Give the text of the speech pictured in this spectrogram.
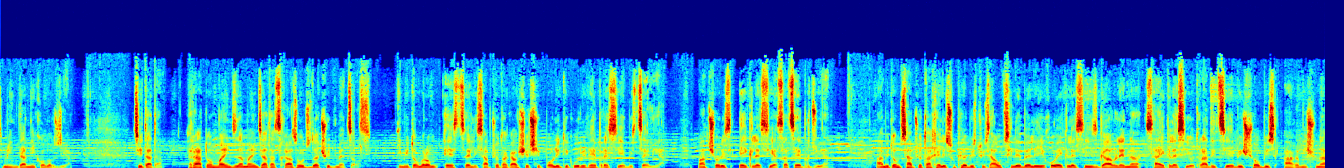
წმინდა ნიკოლოზია. ციტატა: რატომ მაინც და მაინც 1937 წელს? იმიტომ რომ ეს წელი საბჭოთა კავშირში პოლიტიკური რეპრესიების წელია. მათ შორის ეკლესიასაც ებრძვიან. ამიტომ საბჭოთა ხელისუფლებისთვის აუცილებელი იყო ეკლესიის გავლენა, საეკლესიო ტრადიციების შობის აღნიშვნა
